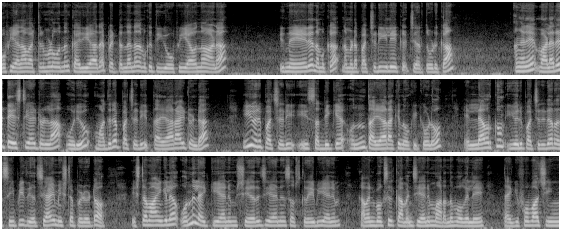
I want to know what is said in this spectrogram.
ഓഫ് ചെയ്യാം. ആ വറ്റൻമുളകൊന്നും കരിയാതെ പെട്ടെന്ന് തന്നെ നമുക്ക് തീ ഓഫ് ചെയ്യാവുന്നതാണ്. ഇത് നേരെ നമുക്ക് നമ്മുടെ പച്ചടിയിലേക്ക് ചേർത്ത് കൊടുക്കാം. അങ്ങനെ വളരെ ടേസ്റ്റി ആയിട്ടുള്ള ഒരു മധുര പച്ചടി തയ്യാറായിട്ടുണ്ട്. ഈ ഒരു പച്ചടി ഈ സദ്യക്ക് ഒന്ന് തയ്യാറാക്കി നോക്കിക്കോളൂ. എല്ലാവർക്കും ഈ ഒരു പച്ചടിയുടെ റെസിപ്പി തീർച്ചയായും ഇഷ്ടപ്പെടും കേട്ടോ. ഇഷ്ടമായെങ്കിൽ ഒന്ന് ലൈക്ക് ചെയ്യാനും ഷെയർ ചെയ്യാനും സബ്സ്ക്രൈബ് ചെയ്യാനും കമന്റ് ബോക്സിൽ കമന്റ് ചെയ്യാനും മറന്നു പോകല്ലേ. താങ്ക് ഫോർ വാച്ചിങ്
